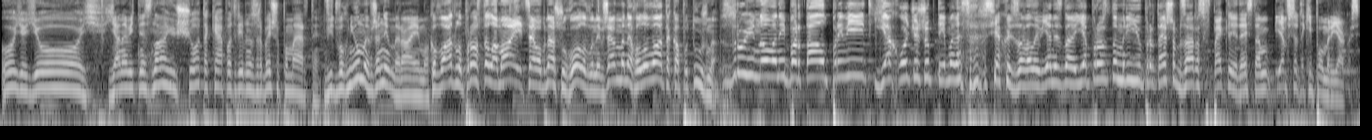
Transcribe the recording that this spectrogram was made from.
Ой-ой-ой, я навіть не знаю, що таке потрібно зробити, щоб померти. Від вогню ми вже не вмираємо. Ковадло просто ламається об нашу голову. Невже в мене голова така потужна? Зруйнований портал, привіт! Я хочу, щоб ти мене зараз якось завалив. Я не знаю, я просто мрію про те, щоб зараз в пеклі десь там. Я все-таки помер якось.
